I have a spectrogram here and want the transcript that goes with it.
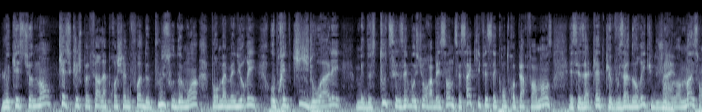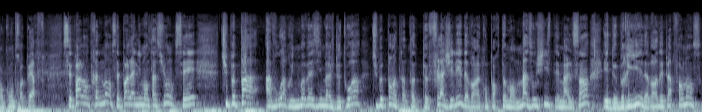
Le questionnement, qu'est-ce que je peux faire la prochaine fois de plus ou de moins pour m'améliorer? Auprès de qui je dois aller? Mais de toutes ces émotions rabaissantes, c'est ça qui fait ces contre-performances et ces athlètes que vous adorez qui du jour au lendemain ils sont en contre-perf. C'est pas l'entraînement, c'est pas l'alimentation, c'est tu peux pas avoir une mauvaise image de toi, tu peux pas en train de te flageller d'avoir un comportement masochiste et malsain et de briller d'avoir des performances.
